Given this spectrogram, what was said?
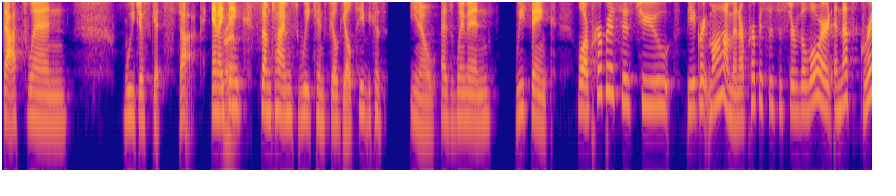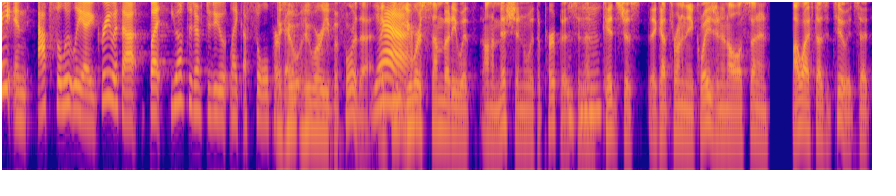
that's when we just get stuck. And I Right. think sometimes we can feel guilty because, you know, as women, we think, well, our purpose is to be a great mom and our purpose is to serve the Lord. And that's great. And absolutely, I agree with that. But you have to have to do like a soul purpose. Like who, who were you before that? Like Yeah. you, you were somebody with on a mission with a purpose, and then mm-hmm. kids just they got thrown in the equation, and all of a sudden, my wife does it too. It's that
